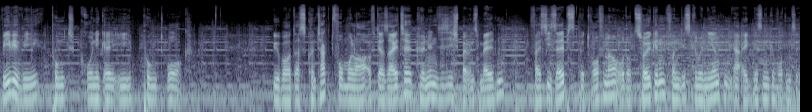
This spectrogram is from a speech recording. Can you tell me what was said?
www.chronikle.org. Über das Kontaktformular auf der Seite können Sie sich bei uns melden, falls Sie selbst Betroffener oder Zeugen von diskriminierenden Ereignissen geworden sind.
